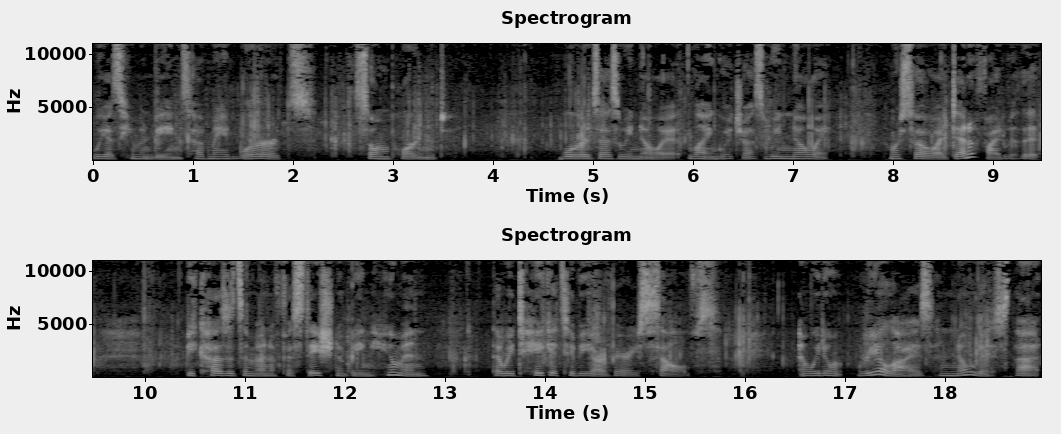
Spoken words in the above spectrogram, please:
we as human beings have made words so important. Words as we know it, language as we know it. We're so identified with it because it's a manifestation of being human that we take it to be our very selves. And we don't realize and notice that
